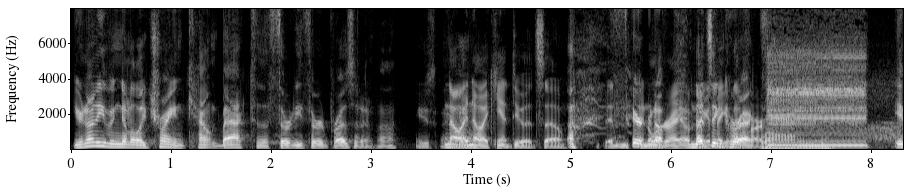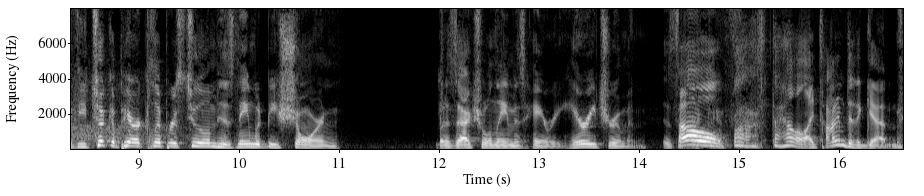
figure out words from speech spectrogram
You're not even going to like try and count back to the 33rd president, huh? You're just gonna No, I know I can't do it. So in, Fair in enough. order, I, I'm not That's gonna make that incorrect. If you took a pair of clippers to him, his name would be Shorn, but his actual name is Harry. Harry Truman. Is Oh, what the hell! I timed it again.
